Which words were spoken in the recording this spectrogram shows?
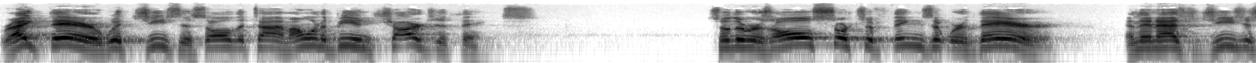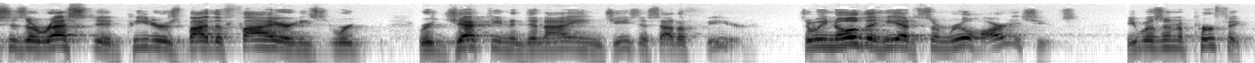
right there with Jesus all the time. I want to be in charge of things. So there was all sorts of things that were there. And then as Jesus is arrested, Peter's by the fire and he's rejecting and denying Jesus out of fear. So we know that he had some real heart issues. He wasn't a perfect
